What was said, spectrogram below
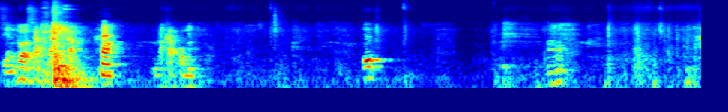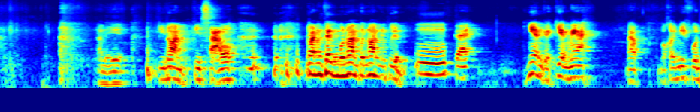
เสียงโทรศัพท์ดังครับค่ะนะครับผมอึ๊บเอาอันนี้ พี่นอนพี่สาว นอนทั้งเทิงบนนอนบนนอนอยู่พื้นอืมแกเฮี้ยนกับเกี้ยงเนี่ยนะครับบ่ค่อยมีฝุ่น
